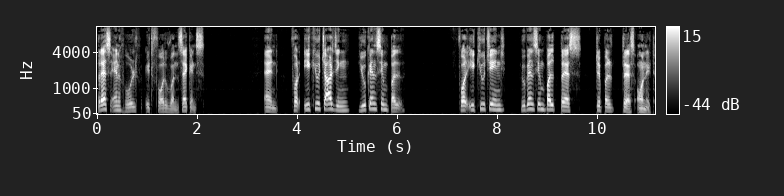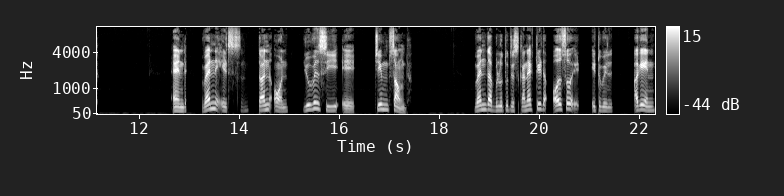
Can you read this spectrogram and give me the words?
press and hold it for 1 seconds. And for EQ charging you can simple for EQ change you can simple press triple press on it. And when it's turned on you will see a chim sound. When the bluetooth is connected also it, it will again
